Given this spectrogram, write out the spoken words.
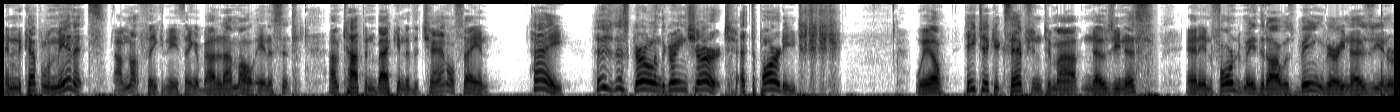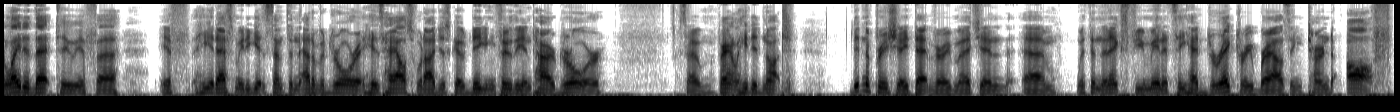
And in a couple of minutes, I'm not thinking anything about it. I'm all innocent. I'm typing back into the channel saying, hey, who's this girl in the green shirt at the party? Well, he took exception to my nosiness and informed me that I was being very nosy and related that to if uh, if he had asked me to get something out of a drawer at his house, would I just go digging through the entire drawer? So apparently he did not didn't appreciate that very much, and um, within the next few minutes he had directory browsing turned off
